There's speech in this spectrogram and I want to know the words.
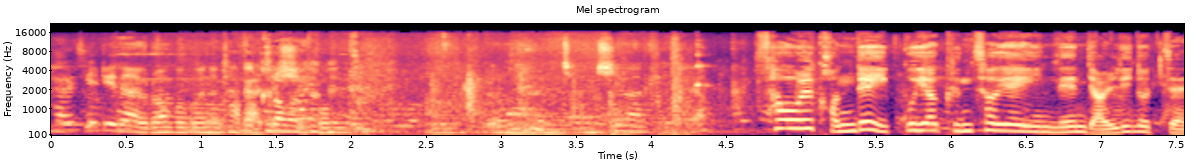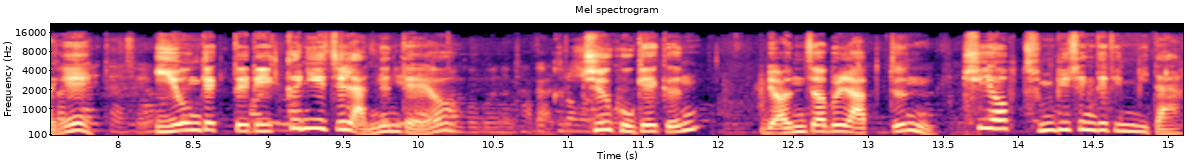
팔 길이나 이런 부분은 다 맞으시고. 그런 건다 괜찮아요. 잠시만 계세요. 서울 건대 입구역 근처에 있는 열린 옷장에 이용객들이 끊이질 않는데요. 주 고객은 면접을 앞둔 취업 준비생들입니다.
